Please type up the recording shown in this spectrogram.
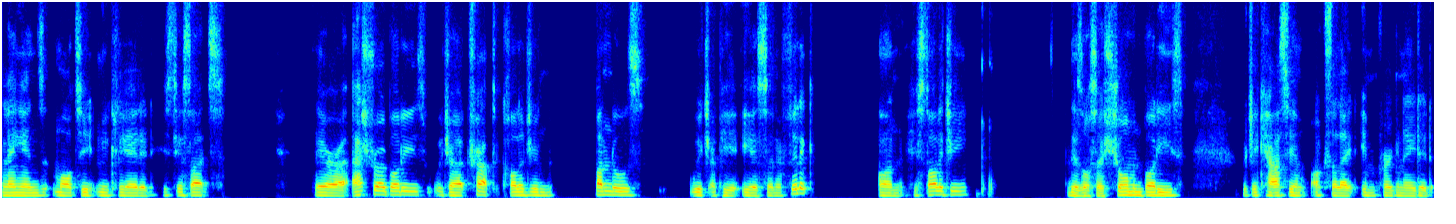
Langhans multinucleated histiocytes. There are asteroid bodies, which are trapped collagen bundles which appear eosinophilic on histology. There's also Schaumann bodies, which are calcium oxalate impregnated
